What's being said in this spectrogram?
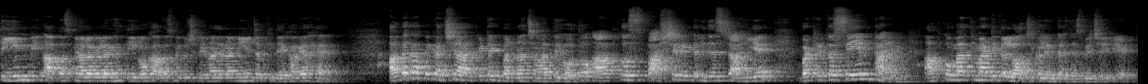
तीन भी आपस में अलग अलग है, तीनों का आपस में कुछ लेना देना नहीं है, जबकि देखा गया है। अगर आप एक अच्छे आर्किटेक्ट बनना चाहते हो तो आपको स्पाशियल इंटेलिजेंस चाहिए but at the same time आपको मैथमेटिकल लॉजिकल इंटेलिजेंस भी चाहिए।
